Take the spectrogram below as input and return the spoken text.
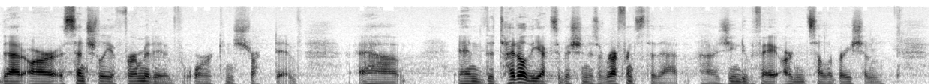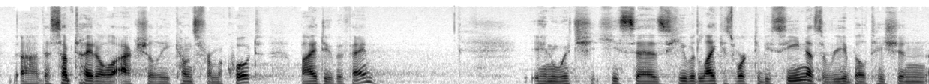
that are essentially affirmative or constructive. Uh, and the title of the exhibition is a reference to that, uh, Jean Dubuffet Ardent Celebration. Uh, the subtitle actually comes from a quote by Dubuffet in which he says he would like his work to be seen as a rehabilitation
